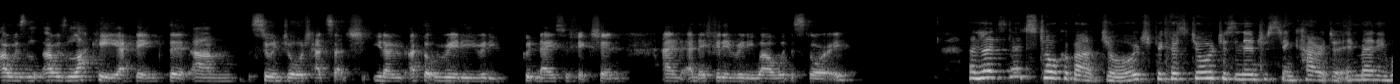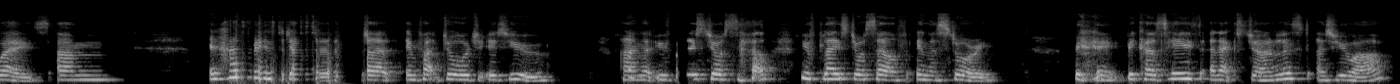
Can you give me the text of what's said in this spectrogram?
I was I was lucky, I think, that um, Sue and George had such, you know, I thought really, really good names for fiction and, and they fit in really well with the story. And let's let's talk about George because George is an interesting character in many ways. Um, it has been suggested that in fact George is you and that you've placed yourself you've placed yourself in the story because he's an ex-journalist as you are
